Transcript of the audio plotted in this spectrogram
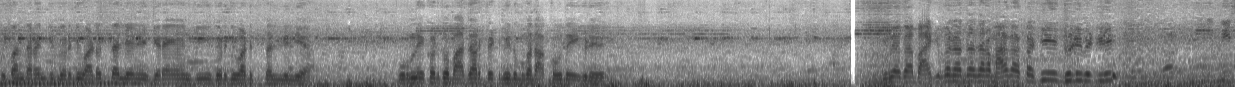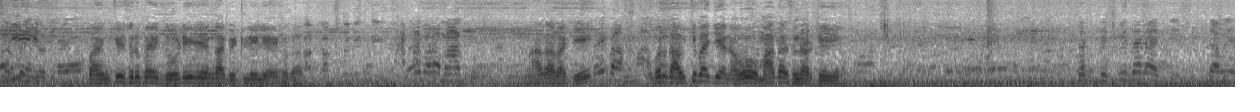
दुकानदारांची गर्दी वाढत चालली आहे आणि गिरायकांची गर्दी वाढत चाललेली आहे. पूर्ण इकडतो बाजारपेठ मी तुमका दाखवतो इकडे. ही बघा भाजी पण आता जरा महाग आहे. कशी जुडी भेटली? पंचवीस रुपये जोडी रेंगा भेटलेली आहे बघा. महाग आहे भाजी. पण गावची भाजी आहे ना हो महाग असणार ती. तर पिशवीदार आहे ती. जाऊया.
